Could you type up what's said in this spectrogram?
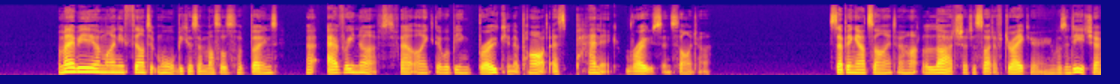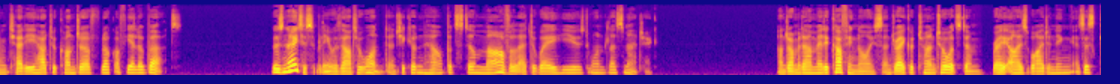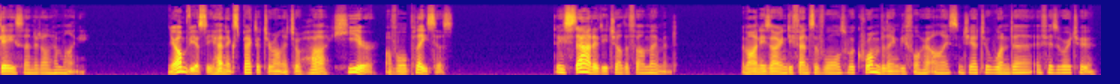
Or maybe Hermione felt it more because her muscles, her bones, her every nerve felt like they were being broken apart as panic rose inside her. Stepping outside, her heart lurched at the sight of Draco, who was indeed showing Teddy how to conjure a flock of yellow birds. He was noticeably without a wand, and she couldn't help but still marvel at the way he used wandless magic. Andromeda made a coughing noise, and Draco turned towards them, grey eyes widening as his gaze landed on Hermione. He obviously hadn't expected to run into her here, of all places. They stared at each other for a moment. Hermione's own defensive walls were crumbling before her eyes, and she had to wonder if his were too.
